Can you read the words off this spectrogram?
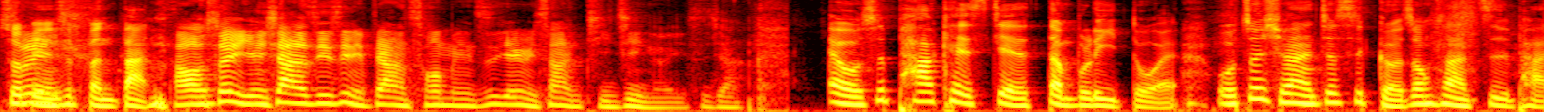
说别人是笨蛋。好，所以言下之意是你非常聪明，只是言语上很激进而已，是这样。哎、欸，我是 Podcast 界的邓布利多，哎，我最喜欢的就是葛仲山的自拍，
